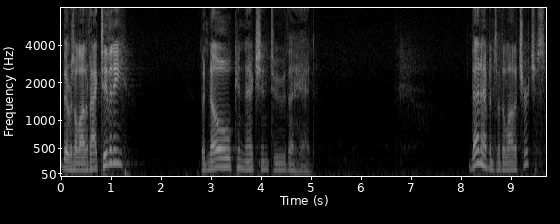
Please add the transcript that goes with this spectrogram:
There was a lot of activity, but no connection to the head. That happens with a lot of churches.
